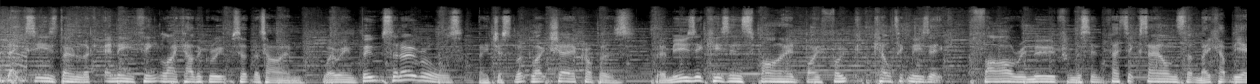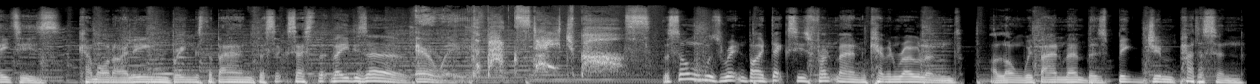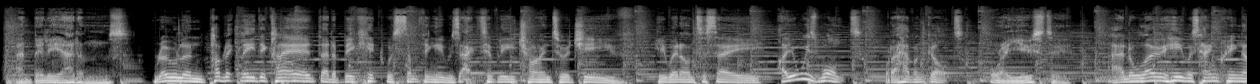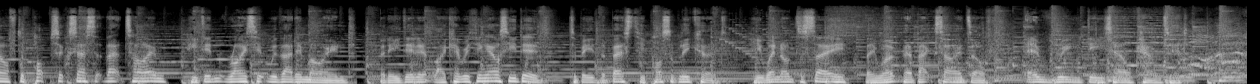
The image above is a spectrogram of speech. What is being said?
Dexys don't look anything like other groups at the time. Wearing boots and overalls, they just look like sharecroppers. Their music is inspired by folk Celtic music, far removed from the synthetic sounds that make up the 80s. Come On Eileen brings the band the success that they deserve. Airwaves. The Backstage Pass. The song was written by Dexys frontman Kevin Rowland, along with band members Big Jim Paterson and Billy Adams. Rowland publicly declared that a big hit was something he was actively trying to achieve. He went on to say, I always want what I haven't got, or I used to. And although he was hankering after pop success at that time, he didn't write it with that in mind. But he did it like everything else he did, to be the best he possibly could. He went on to say, they worked their backsides off. Every detail counted.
